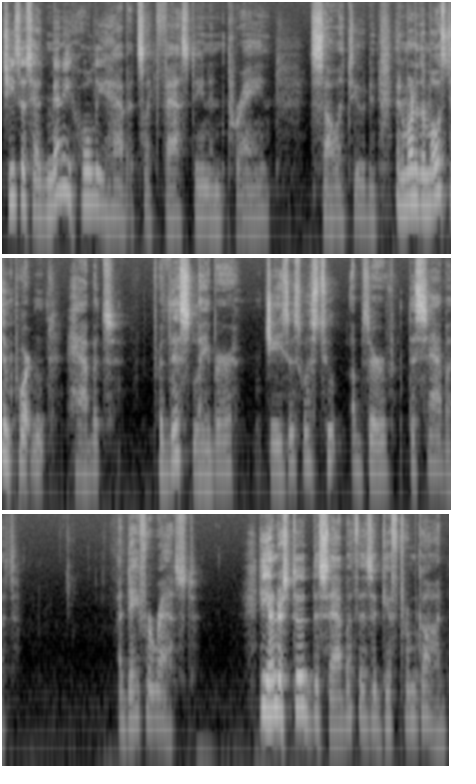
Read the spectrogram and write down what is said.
Jesus had many holy habits like fasting and praying solitude. And one of the most important habits for this labor, Jesus, was to observe the Sabbath, a day for rest. He understood the Sabbath as a gift from God,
